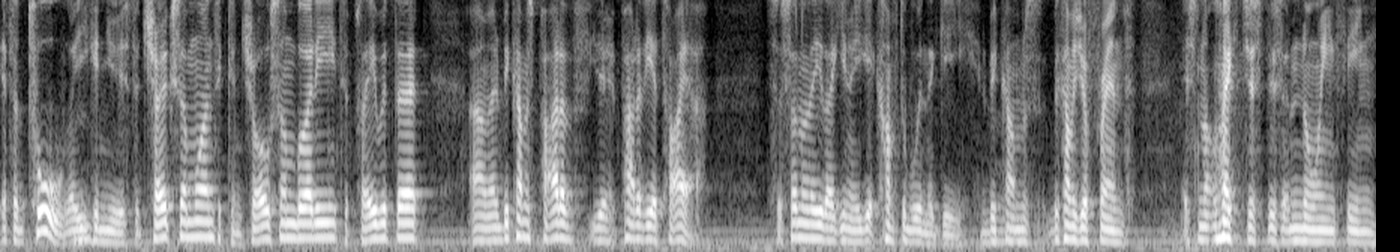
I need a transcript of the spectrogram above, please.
it's a tool that you can use to choke someone, to control somebody, to play with it, um, and it becomes part of you know, part of the attire. So suddenly, like you know, you get comfortable in the gi. It becomes becomes your friend. It's not like just this annoying thing,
